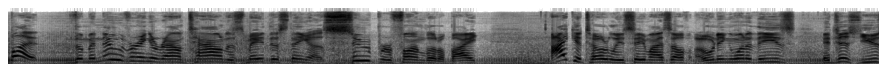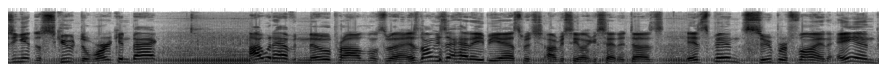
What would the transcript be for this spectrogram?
But the maneuvering around town has made this thing a super fun little bike. I could totally see myself owning one of these and just using it to scoot to work and back. I would have no problems with that. As long as it had ABS, which obviously, like I said, it does. It's been super fun and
